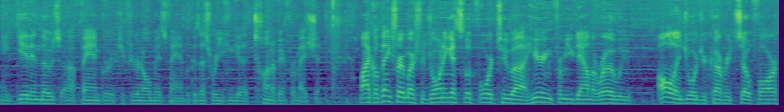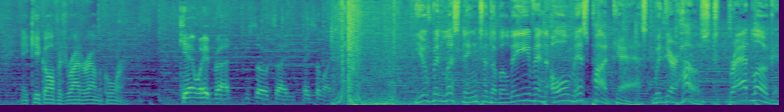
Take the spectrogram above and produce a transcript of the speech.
and get in those uh, fan groups if you're an Ole Miss fan because that's where you can get a ton of information. Michael, thanks very much for joining us. Look forward to uh, hearing from you down the road. We all enjoyed your coverage so far, and kickoff is right around the corner. Can't wait, Brad. I'm so excited. Thanks so much. You've been listening to the Believe in Ole Miss podcast with your host, Brad Logan.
